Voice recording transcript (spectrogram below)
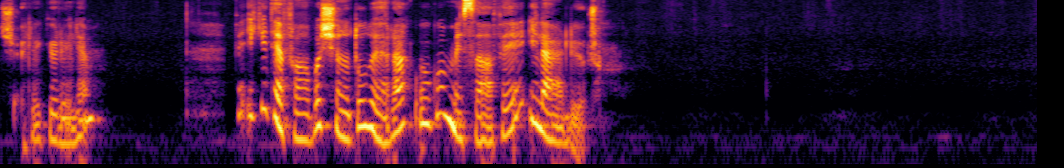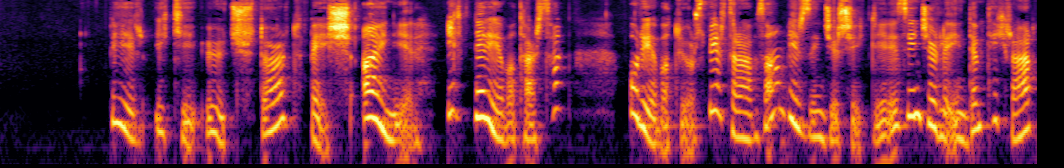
Şöyle görelim. Ve iki defa başını dolayarak uygun mesafeye ilerliyorum. 1, 2, 3, 4, 5. Aynı yere. İlk nereye batarsak oraya batıyoruz. Bir trabzan bir zincir şekliyle. Zincirle indim. Tekrar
